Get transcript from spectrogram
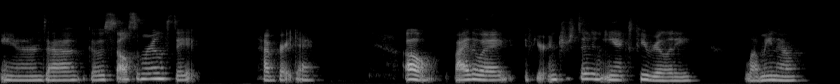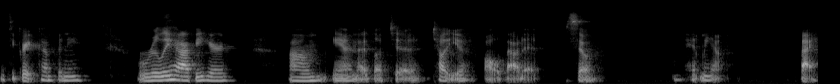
and uh, go sell some real estate. Have a great day. Oh, by the way, if you're interested in eXp Realty, let me know. It's a great company. Really happy here. Um, and I'd love to tell you all about it. So hit me up. Bye.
